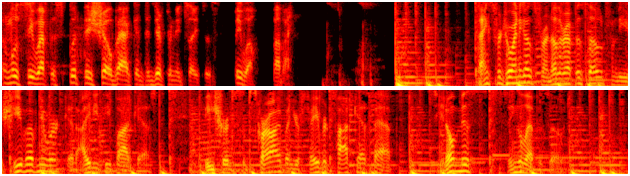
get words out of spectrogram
and we'll see. We have to split this show back into different insights. Be well. Bye bye. Thanks for joining us for another episode from the Yeshiva of Newark at IDT Podcast. Be sure to subscribe on your favorite podcast app so you don't miss a single episode.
